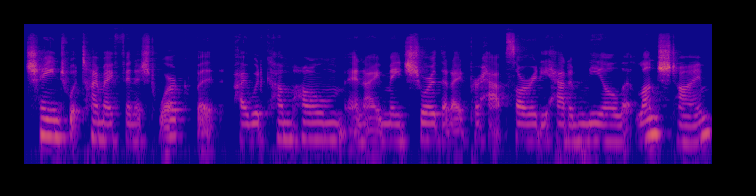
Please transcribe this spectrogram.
change what time I finished work, but I would come home and I made sure that I perhaps already had a meal at lunchtime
